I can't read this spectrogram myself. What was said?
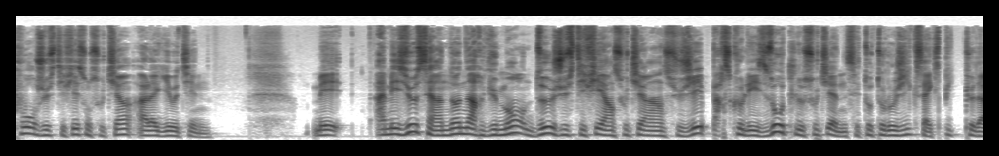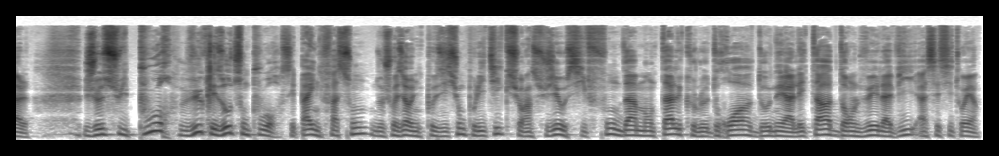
pour justifier son soutien à la guillotine. Mais à mes yeux, c'est un non-argument de justifier un soutien à un sujet parce que les autres le soutiennent. C'est tautologique, ça explique que dalle. Je suis pour vu que les autres sont pour. C'est pas une façon de choisir une position politique sur un sujet aussi fondamental que le droit donné à l'État d'enlever la vie à ses citoyens.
